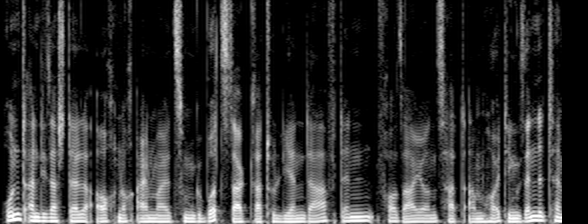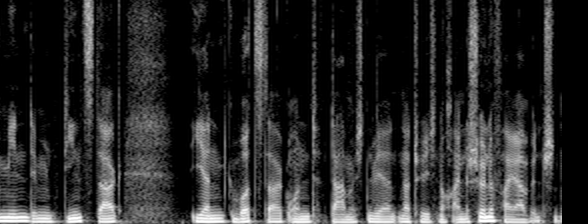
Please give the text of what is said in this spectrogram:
Und an dieser Stelle auch noch einmal zum Geburtstag gratulieren darf, denn Frau Sayons hat am heutigen Sendetermin, dem Dienstag, ihren Geburtstag und da möchten wir natürlich noch eine schöne Feier wünschen.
